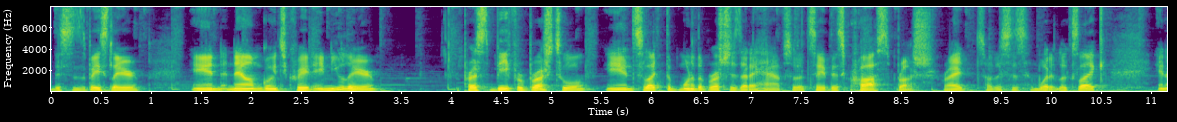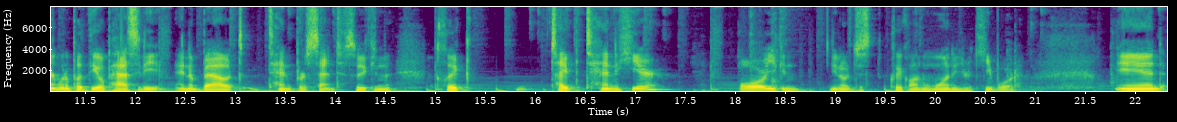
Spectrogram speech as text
This is the base layer. And now I'm going to create a new layer press B for brush tool and select the, one of the brushes that I have. So let's say this cross brush, right? So this is what it looks like. And I'm gonna put the opacity in about 10%. So you can click type 10 here, or you can, you know, just click on one in your keyboard. And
